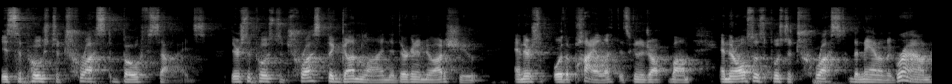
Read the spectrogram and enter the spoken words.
is supposed to trust both sides. They're supposed to trust the gun line that they're going to know how to shoot, and there's or the pilot that's going to drop the bomb, and they're also supposed to trust the man on the ground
